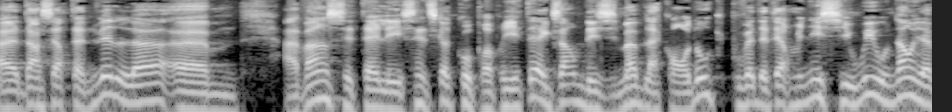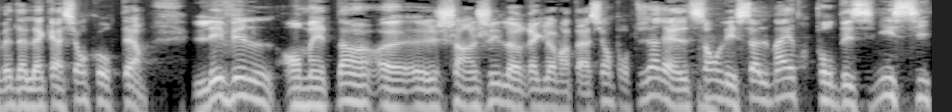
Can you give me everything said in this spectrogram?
Euh, dans certaines villes, là, euh, avant, c'était les syndicats de copropriété, exemple des immeubles à condo, qui pouvaient déterminer si oui ou non il y avait de la location court terme. Les villes ont maintenant euh, changé leur réglementation pour plusieurs. Elles sont les seuls maîtres pour désigner si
